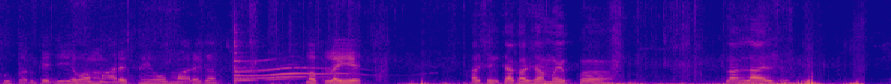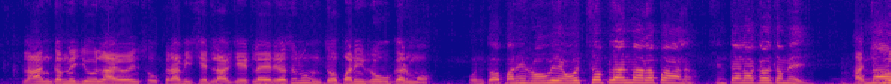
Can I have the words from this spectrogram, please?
શું કરું કે જી એવા મારે છે એવો મારે છે. મફલાઈએ હાલ ચિંતા કરશો હું એક પ્લાન લાવ્યો છું. પ્લાન ગમે જેવો લાવ્યો હોય ને છોકરા વિશે જ લાવજે એટલે એ રહ્યો છે ને ઊંધો પાણી રોવું ઘરમાં. ઊંધો પાણી રોવે એવો જ છે પ્લાન મારા પાન ચિંતા ના કરો તમે. હમણાં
